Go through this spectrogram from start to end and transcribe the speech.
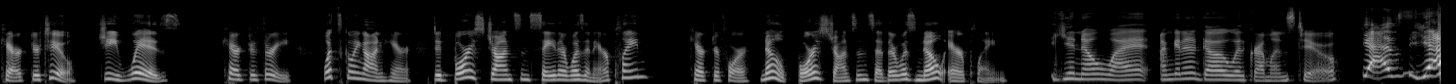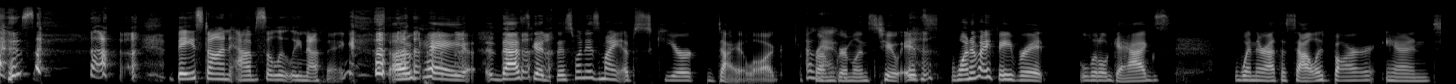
Character two. Gee whiz. Character three. What's going on here? Did Boris Johnson say there was an airplane? Character four. No, Boris Johnson said there was no airplane. You know what? I'm going to go with Gremlins 2. Yes. Yes. Based on absolutely nothing. Okay, that's good. This one is my obscure dialogue from Okay. Gremlins 2. It's one of my favorite little gags when they're at the salad bar and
